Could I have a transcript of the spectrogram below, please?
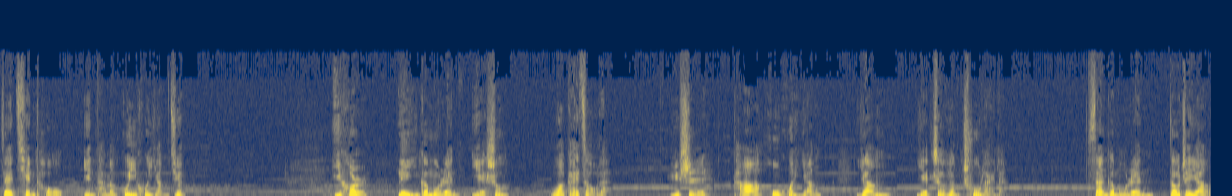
在前头引他们归回羊圈。一会儿，另一个牧人也说：“我该走了。”于是他呼唤羊，羊也照样出来了。三个牧人都这样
